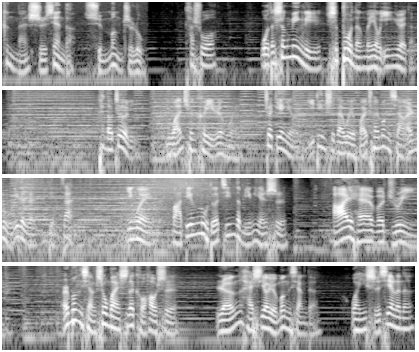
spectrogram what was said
更难实现的寻梦之路。他说：“我的生命里是不能没有音乐的。”看到这里，你完全可以认为，这电影一定是在为怀揣梦想而努力的人点赞，因为马丁·路德·金的名言是。I have a dream，而梦想售卖师的口号是：人还是要有梦想的，万一实现了呢？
